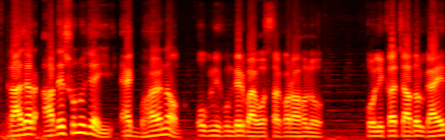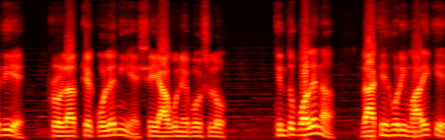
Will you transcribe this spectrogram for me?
রাজার আদেশ অনুযায়ী এক ভয়ানক অগ্নিকুণ্ডের ব্যবস্থা করা হলো। হোলিকা চাদর গায়ে দিয়ে প্রহ্লাদকে কোলে নিয়ে সেই আগুনে বসল। কিন্তু বলে না, রাখে হরি মারিকে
